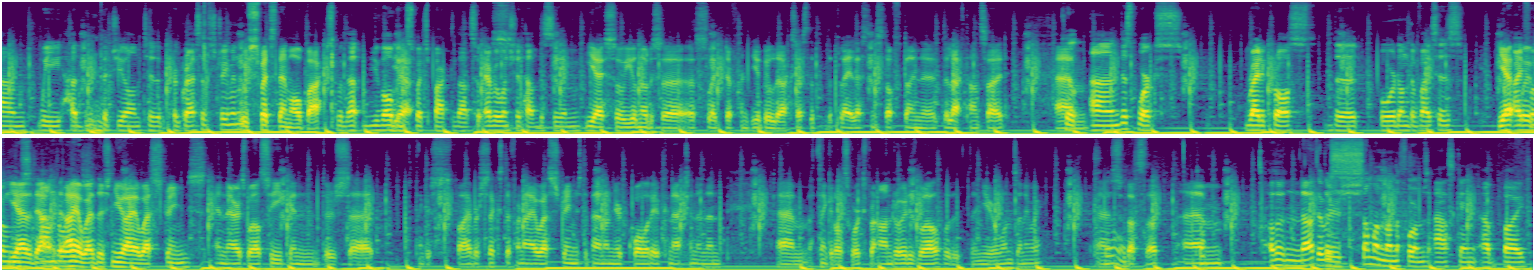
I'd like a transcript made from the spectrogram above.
and we had put you on to the progressive streaming, We've switched them all back. so that you've all been Yeah. switched back to that, so everyone should have the same. Yeah, so you'll notice a, a slight different. You'll be able to access the, the playlist and stuff down the, the left hand side. Um, Cool. And this works right across the board on devices. Yeah, iPhones, yeah. The, the Android. iOS, there's new iOS streams in there as well, so you can. There's, uh, I think there's five or six different iOS streams depending on your quality of connection, and then um, I think it also works for Android as well, with the, the newer ones anyway. Uh, so that's that. Um, other than that, There was there's someone on the forums asking about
